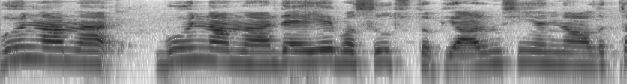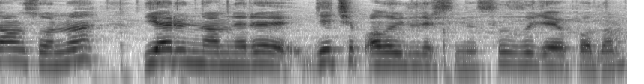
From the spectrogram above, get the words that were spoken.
Bu ünlemler bu ünlemlerde E'ye basılı tutup yardım sinyalini aldıktan sonra diğer ünlemlere geçip alabilirsiniz. Hızlıca yapalım.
